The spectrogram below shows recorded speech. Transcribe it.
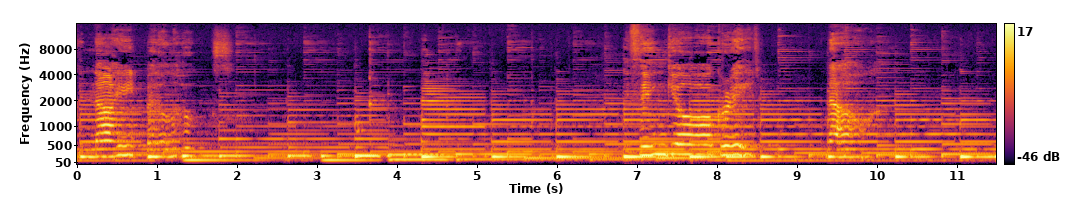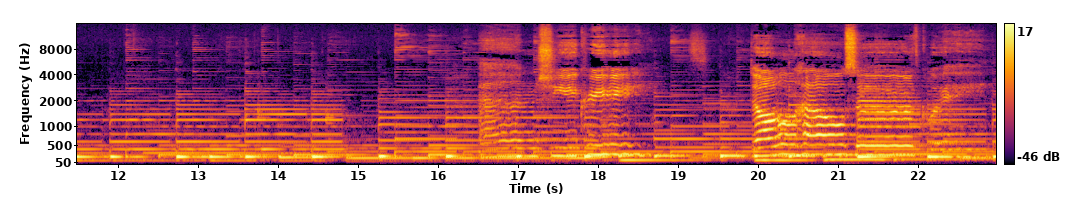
Good night, bell hooks. Think you're great now. and she creates dollhouse earthquakes.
